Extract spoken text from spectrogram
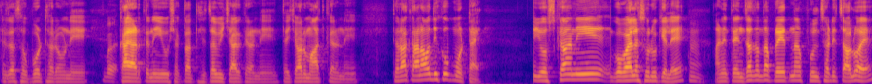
त्याचा सपोर्ट ठरवणे काय अडचणी येऊ शकतात ह्याचा विचार करणे त्याच्यावर मात करणे. तर हा कालावधी खूप मोठा आहे. योस्कानी गोव्याला सुरू केलं आहे हम्म. आणि त्यांचाच आता प्रयत्न फुलसाठी चालू आहे.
